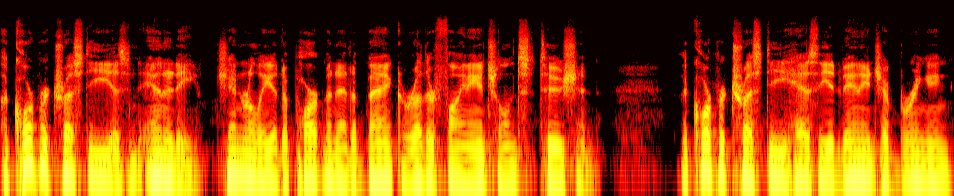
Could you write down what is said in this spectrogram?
A corporate trustee is an entity, generally a department at a bank or other financial institution. The corporate trustee has the advantage of bringing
